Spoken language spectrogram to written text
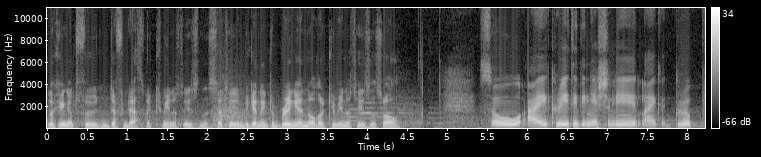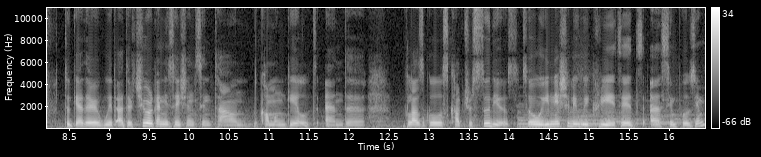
looking at food in different ethnic communities in the city and beginning to bring in other communities as well. So I created initially like a group together with other two organizations in town, the Common Guild and the Glasgow Sculpture Studios. So initially we created a symposium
